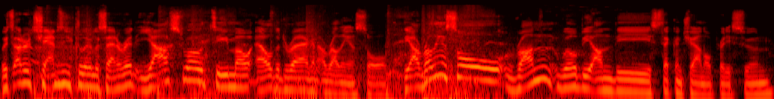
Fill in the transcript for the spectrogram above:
Which other champs did you clear Lissandra with? Yasuo, Teemo, Elder Dragon, Aurelion Sol. The Aurelion Sol run will be on the second channel pretty soon.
